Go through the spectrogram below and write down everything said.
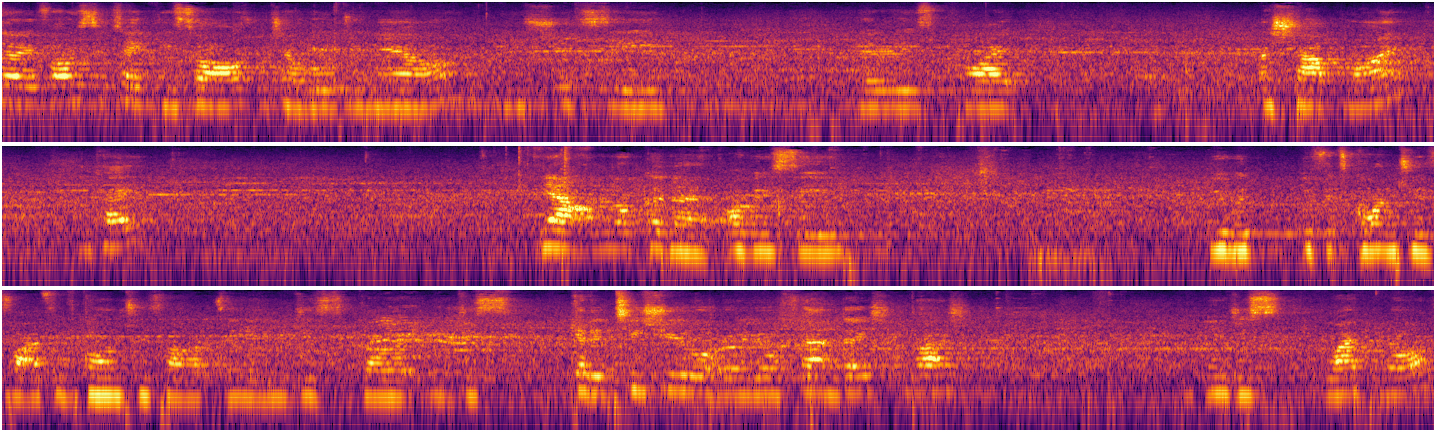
So if I was to take this off, which I will do now, you should see there is quite a sharp line, okay? Now I'm not gonna, obviously, you would, if it's gone too far, if it's gone too far, then you just go, you just get a tissue or your foundation brush and just wipe it off.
